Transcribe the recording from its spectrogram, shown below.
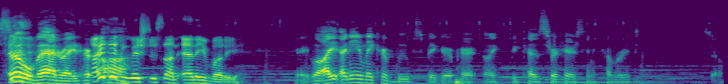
so bad right here. I didn't ah. wish this on anybody. Okay, well, I, I need to make her boobs bigger, apparently, because her hair is going to cover it. So,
